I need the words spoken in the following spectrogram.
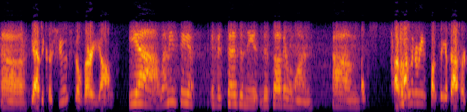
Uh, Yeah, because she was still very young. yeah. Let me see if if it says in the this other one. Um, Uh, I'm going to read something about her,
